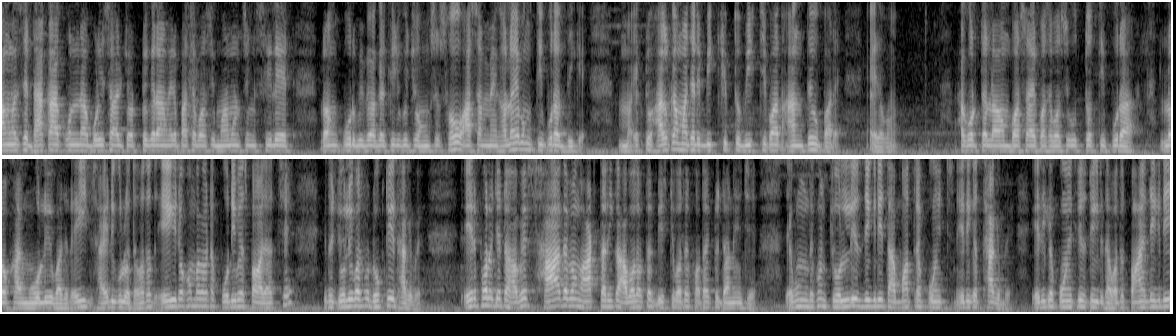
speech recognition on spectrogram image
বাংলাদেশের ঢাকা খুলনা বরিশাল চট্টগ্রাম এর পাশাপাশি ময়মনসিংহ সিলেট রংপুর বিভাগের কিছু কিছু অংশ সহ আসাম মেঘালয় এবং ত্রিপুরার দিকে। একটু হালকা মাঝারি বিক্ষিপ্ত বৃষ্টিপাত আনতেও পারে। এই দেখুন আগরতলা অম্বাসার পাশাপাশি উত্তর ত্রিপুরা লখাই মৌলভীবাজার এই সাইডগুলোতে। অর্থাৎ এই রকমভাবে একটা পরিবেশ পাওয়া যাচ্ছে, কিন্তু জলীয় বাষ্প ঢুকতেই থাকবে। এর ফলে যেটা হবে, সাত এবং আট তারিখে আবহাওয়া দপ্তর বৃষ্টিপাতের কথা একটু জানিয়েছে। এবং দেখুন, চল্লিশ ডিগ্রি তাপমাত্রা এদিকে থাকবে। এদিকে পঁয়ত্রিশ ডিগ্রি থাকবে, অর্থাৎ পাঁচ ডিগ্রি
